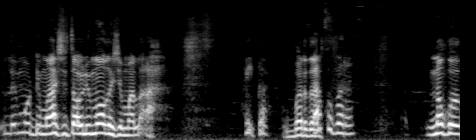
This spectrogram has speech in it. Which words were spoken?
लय मोठी माशी चावली मगाशी मला हाय का बरं झालं. दाखव बरं नको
